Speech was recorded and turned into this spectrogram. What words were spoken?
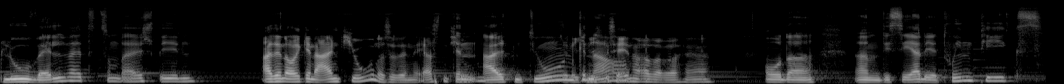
Blue Velvet zum Beispiel, ah, den originalen Tune, also den ersten den Tune, alten Tune, den ich genau, nicht gesehen habe, aber ja. oder ähm, die Serie Twin Peaks.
